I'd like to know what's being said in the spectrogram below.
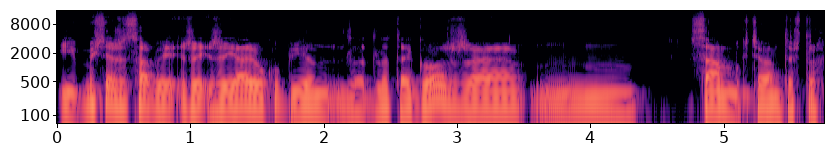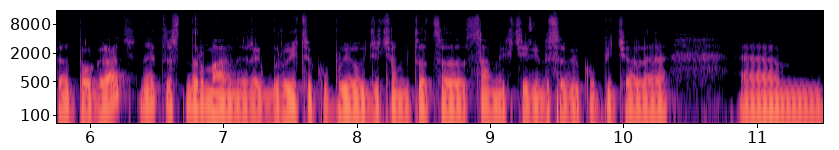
i myślę, że sobie, że, że ja ją kupiłem dla, dlatego, że mm, sam chciałem też trochę pograć. No i to jest normalne, że jakby rodzice kupują dzieciom to, co sami chcieliby sobie kupić, ale, um,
